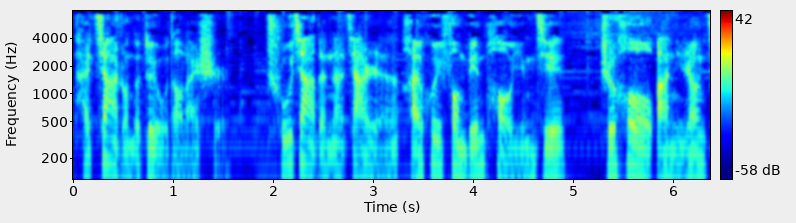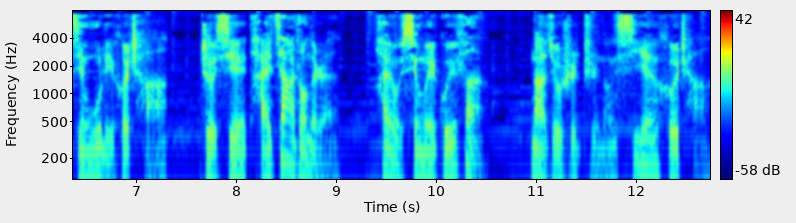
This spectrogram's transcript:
抬嫁妆的队伍到来时，出嫁的那家人还会放鞭炮迎接，之后把你让进屋里喝茶。这些抬嫁妆的人。还有行为规范，那就是只能吸烟喝茶，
